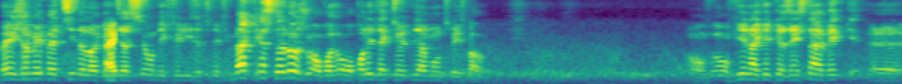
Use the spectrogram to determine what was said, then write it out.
Benjamin Petit de l'organisation des Phillies de Philadelphie. Marc, reste là. on, va, on va parler de l'actualité dans le monde du baseball. On, on vient dans quelques instants avec euh,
